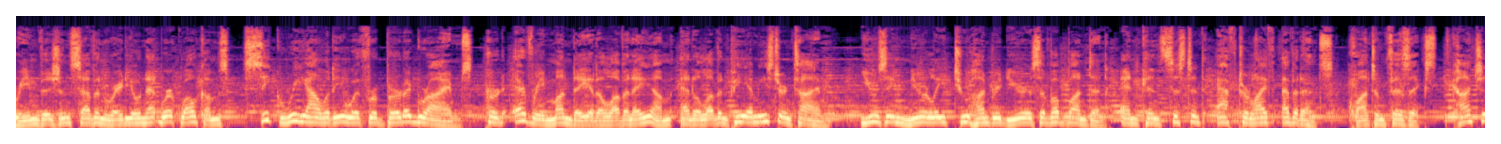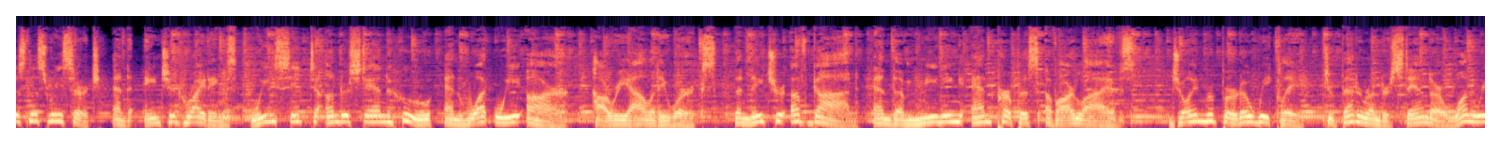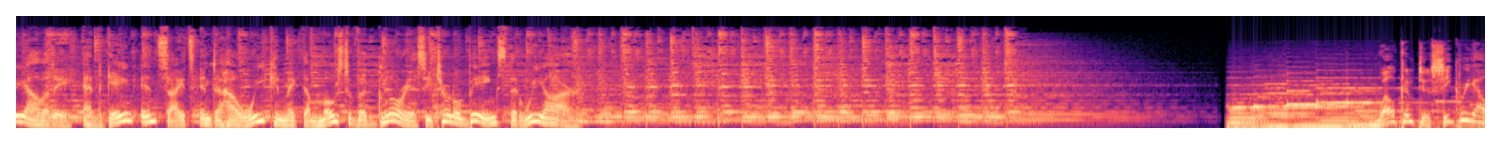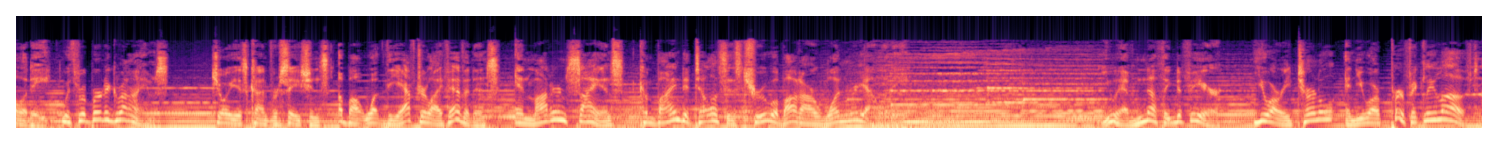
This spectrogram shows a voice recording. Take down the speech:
Dream Vision 7 Radio Network welcomes Seek Reality with Roberta Grimes, heard every Monday at 11 a.m. and 11 p.m. Eastern Time. Using nearly 200 years of abundant and consistent afterlife evidence, quantum physics, consciousness research, and ancient writings, we seek to understand who and what we are, how reality works, the nature of God, and the meaning and purpose of our lives. Join Roberta weekly to better understand our one reality and gain insights into how we can make the most of the glorious eternal beings that we are. Welcome to Seek Reality with Roberta Grimes. Joyous conversations about what the afterlife evidence and modern science combine to tell us is true about our one reality. You have nothing to fear. You are eternal and you are perfectly loved.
